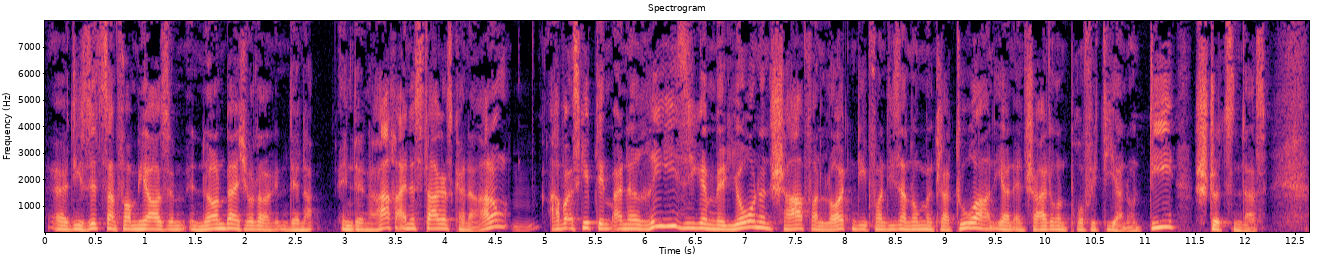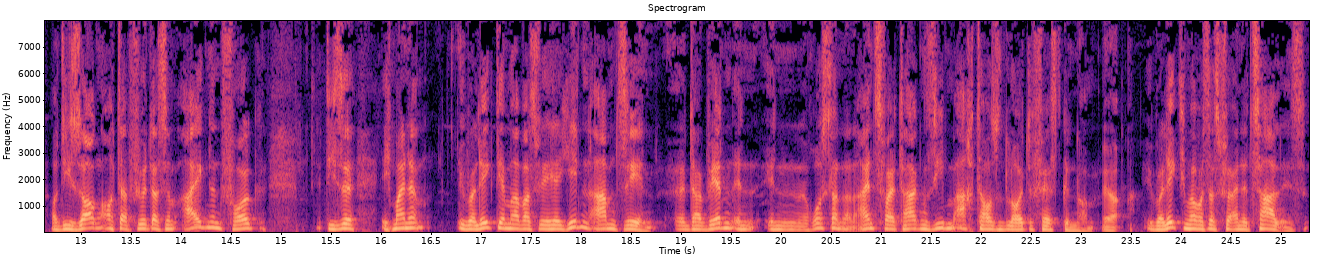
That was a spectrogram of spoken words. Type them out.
Äh, die sitzt dann von mir aus in, in Nürnberg oder in Den, in Den Haag eines Tages, keine Ahnung. Mhm. Aber es gibt eben eine riesige Millionenschar von Leuten, die von dieser Nomenklatura an ihren Entscheidungen profitieren. Und die stützen das. Und die sorgen auch dafür, dass im eigenen Volk diese, ich meine, Überleg dir mal, was wir hier jeden Abend sehen. Äh, Da werden in, in Russland an ein, zwei Tagen sieben, achttausend Leute festgenommen. Ja. Überleg dir mal, was das für eine Zahl ist.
